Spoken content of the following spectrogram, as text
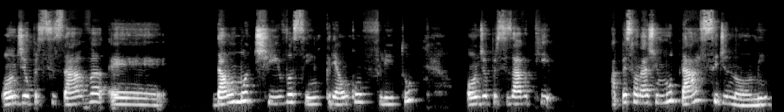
onde eu precisava é, dar um motivo, assim, criar um conflito, onde eu precisava que a personagem mudasse de nome,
